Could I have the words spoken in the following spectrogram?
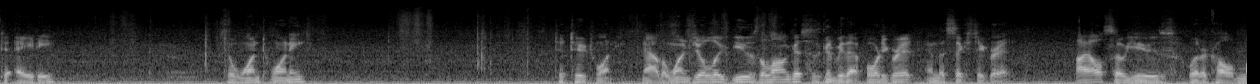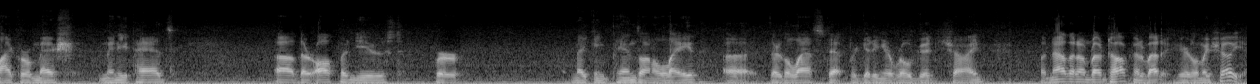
to 80 to 120 to 220. Now the ones you'll use the longest is going to be that 40 grit and the 60 grit. I also use what are called micro mesh mini pads. Uh, they're often used for making pins on a lathe. Uh, they're the last step for getting a real good shine. But now that I'm done talking about it, here let me show you.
